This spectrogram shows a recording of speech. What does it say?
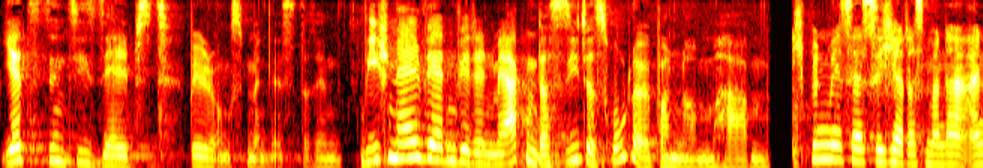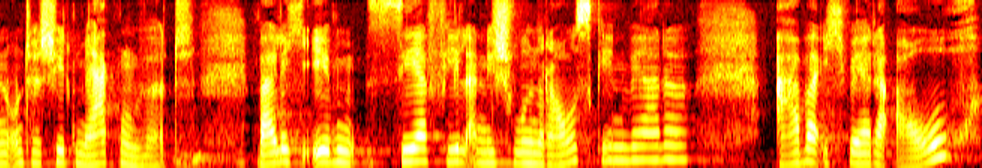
Jetzt sind Sie selbst Bildungsministerin. Wie schnell werden wir denn merken, dass Sie das Ruder übernommen haben? Ich bin mir sehr sicher, dass man da einen Unterschied merken wird, mhm. weil ich eben sehr viel an die Schulen rausgehen werde. Aber ich werde auch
